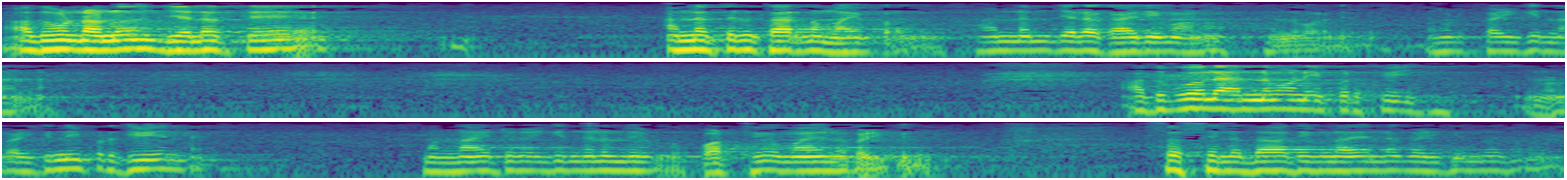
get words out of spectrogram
അതുകൊണ്ടാണ് ജലത്തെ അന്നത്തിന് കാരണമായി പറഞ്ഞത്. അന്നം ജല കാര്യമാണ് എന്ന് പറഞ്ഞത്. നമ്മൾ കഴിക്കുന്ന അന്നം. അതുപോലെ അന്നമാണ് ഈ പൃഥ്വി. നമ്മൾ കഴിക്കുന്ന ഈ പൃഥ്വി തന്നെ. മണ്ണായിട്ട് കഴിക്കുന്നതിനും പാർത്ഥിവമായെല്ലാം കഴിക്കുന്നു. സസ്യലതാദികളായെല്ലാം കഴിക്കുന്നത്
